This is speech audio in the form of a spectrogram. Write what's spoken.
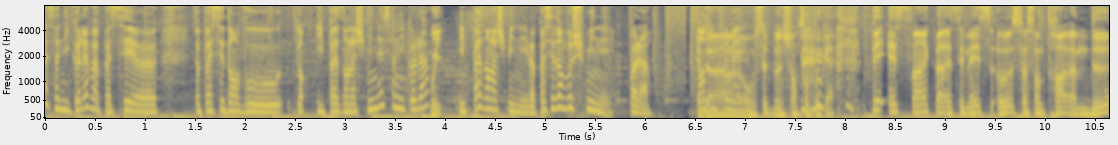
et Saint-Nicolas va passer, euh, va passer dans vos. dans- il passe dans la cheminée, Saint-Nicolas Oui. Il passe dans la cheminée. Il va passer dans vos cheminées. Voilà. Dans Eh ben, une semaine. On vous souhaite bonne chance en tout cas. PS5 par SMS au 6322.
